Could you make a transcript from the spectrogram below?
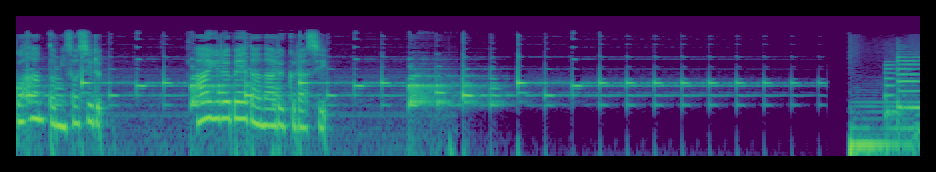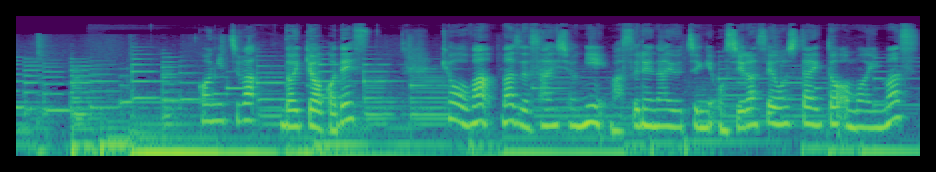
ご飯と味噌汁。アーユルベーダのある暮らし。こんにちは土井京子です。今日はまず最初に忘れないうちにお知らせをしたいと思います。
